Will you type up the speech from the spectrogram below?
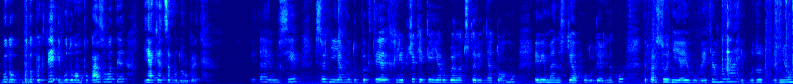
Буду, буду пекти і буду вам показувати, як я це буду робити. Вітаю усіх! Сьогодні я буду пекти хлібчик, який я робила 4 дні тому. Він в мене стояв в холодильнику. Тепер сьогодні я його витягнула і буду з нього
